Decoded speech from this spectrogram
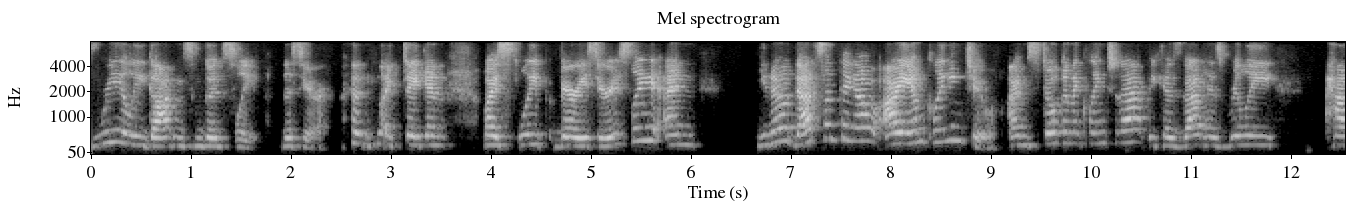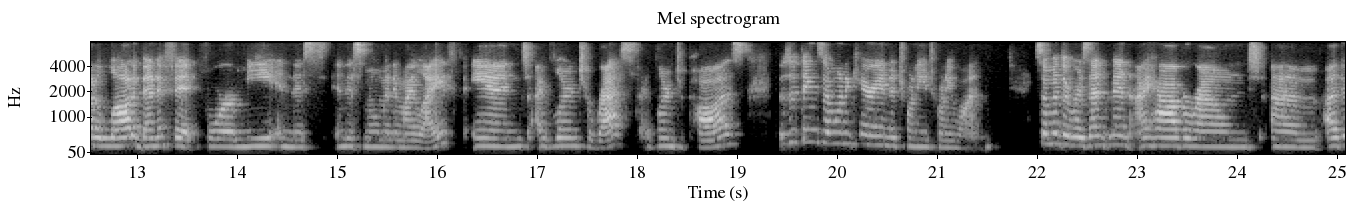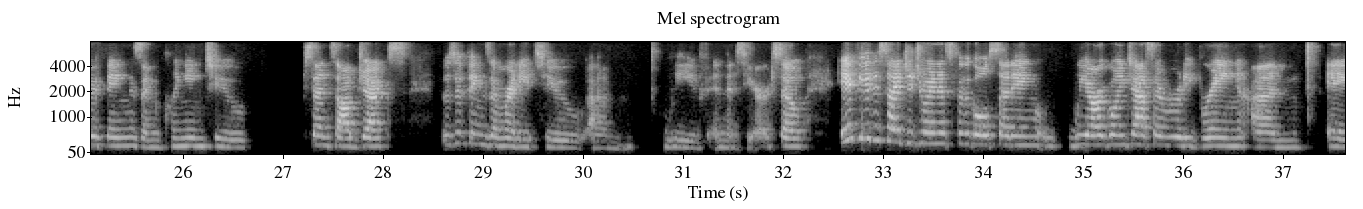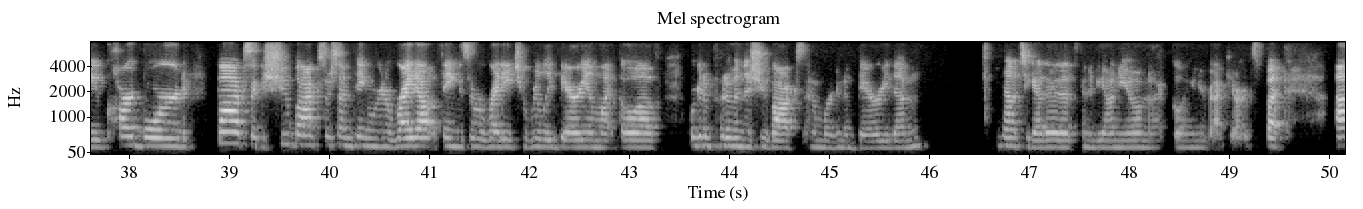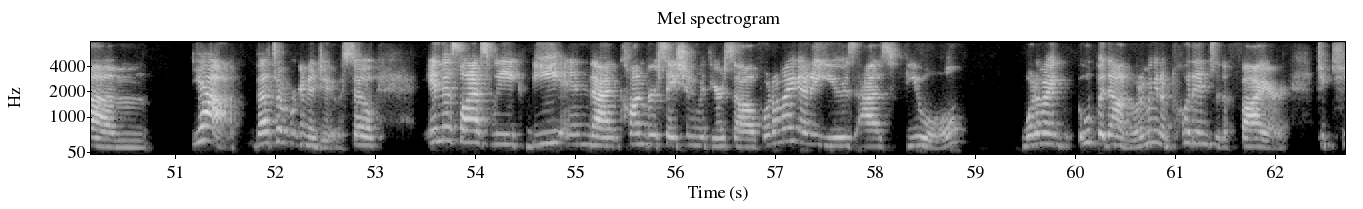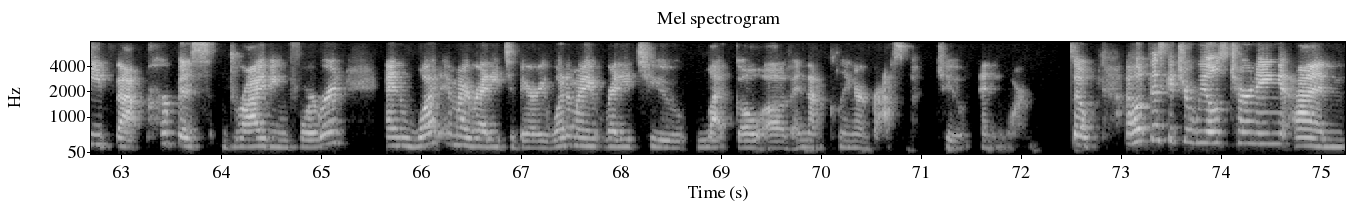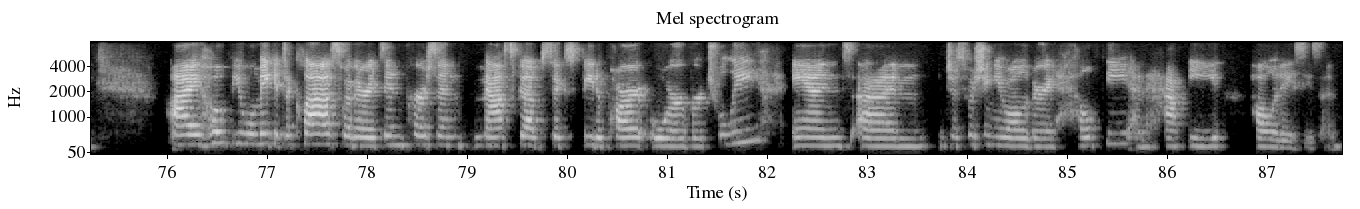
really gotten some good sleep this year, like taken my sleep very seriously. And, you know, that's something I, I am clinging to. I'm still going to cling to that because that has really had a lot of benefit for me in this in this moment in my life. And i've learned to rest. I've learned to pause. Those are things i want to carry into 2021 some of the resentment i have around um, other things and clinging to sense objects those are things i'm ready to um, leave in this year. So if you decide to join us for the goal setting we are going to ask everybody bring um, a cardboard box, like a shoe box or something. We're going to write out things that we're ready to really bury and let go of. We're going to put them in the shoe box and we're going to bury them. Not together. That's going to be on you. I'm not going in your backyards. But um, yeah, that's what we're going to do. So in this last week, be in that conversation with yourself. What am I going to use as fuel? What am I, upadana, what am I going to put into the fire to keep that purpose driving forward? And what am I ready to bury? What am I ready to let go of and not cling or grasp to anymore? So I hope this gets your wheels turning. And I hope you will make it to class, whether it's in person, masked up six feet apart, or virtually. And um, just wishing you all a very healthy and happy holiday season.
